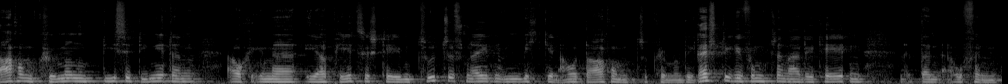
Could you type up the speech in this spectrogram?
darum kümmern, diese Dinge dann auch im ERP-System zuzuschneiden und mich genau darum zu kümmern. Die restlichen Funktionalitäten dann auf ein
